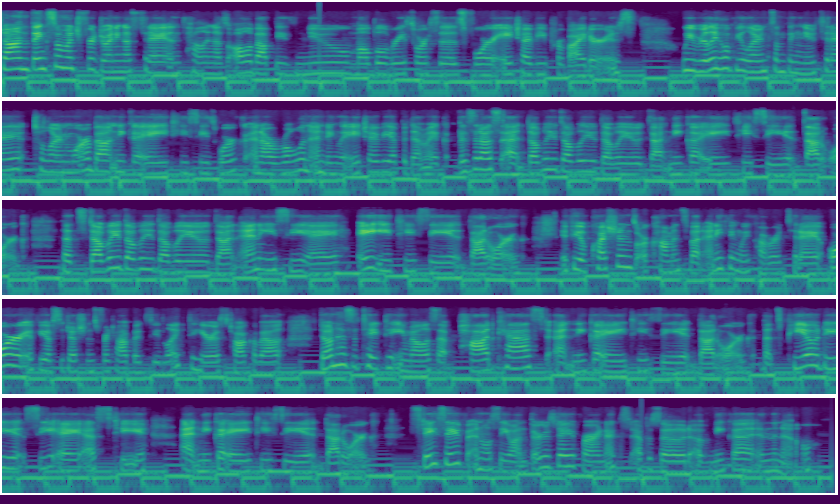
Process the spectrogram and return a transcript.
John, thanks so much for joining us today and telling us all about these new mobile resources for HIV providers. We really hope you learned something new today. To learn more about NECA AETC's work and our role in ending the HIV epidemic, visit us at www.necaaetc.org. That's www.necaaetc.org. If you have questions or comments about anything we covered today, or if you have suggestions for topics you'd like to hear us talk about, don't hesitate to email us at podcast at necaaetc.org. That's P O D C A S T at necaaetc.org. Stay safe, and we'll see you on Thursday for our next episode of NECA in the Know.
